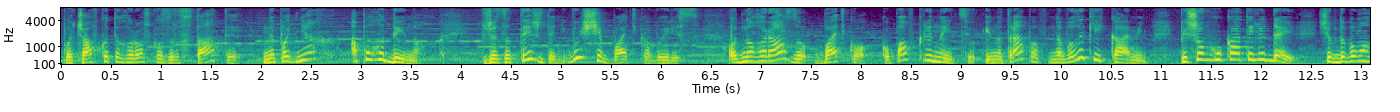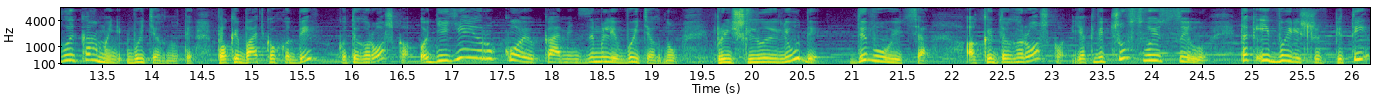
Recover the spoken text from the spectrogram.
Почав Котигорошко зростати не по днях, а по годинах. Вже за тиждень вище батька виріс. Одного разу батько копав криницю і натрапив на великий камінь. Пішов гукати людей, щоб допомогли камінь витягнути. Поки батько ходив, Котигорошко однією рукою камінь з землі витягнув. Прийшли люди, дивуються. А Китогорошко, як відчув свою силу, так і вирішив піти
